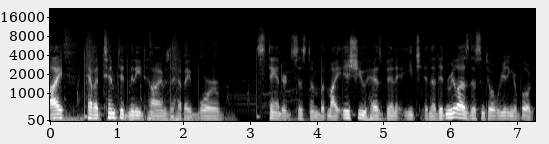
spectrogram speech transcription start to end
I have attempted many times to have a more standard system, but my issue has been each, and I didn't realize this until reading your book.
